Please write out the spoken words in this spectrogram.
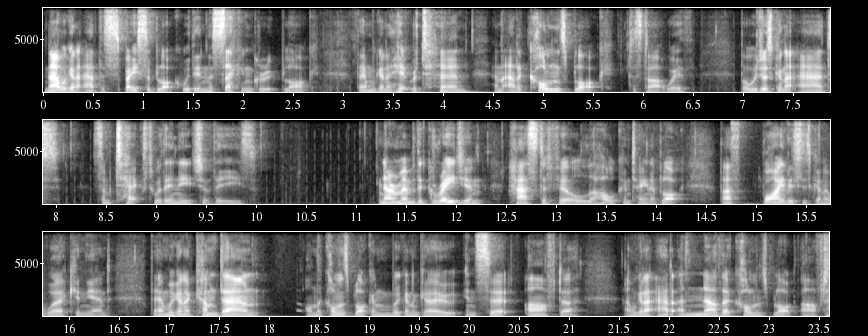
Now we're going to add the spacer block within the second group block. Then we're going to hit return and add a columns block to start with. But we're just going to add some text within each of these. Now remember the gradient has to fill the whole container block. That's why this is going to work in the end. Then we're going to come down on the columns block and we're going to go insert after and we're going to add another columns block after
